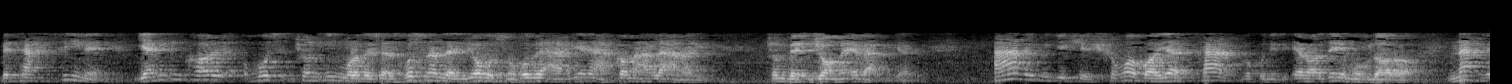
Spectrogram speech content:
به تحسینه یعنی این کار حسن چون این مرادش از حسن هم در اینجا حسن خود عقلی یعنی احکام عقل عملی. چون به جامعه برمیگرده. عقل میگه که شما باید صرف بکنید اراده مولا را نحو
